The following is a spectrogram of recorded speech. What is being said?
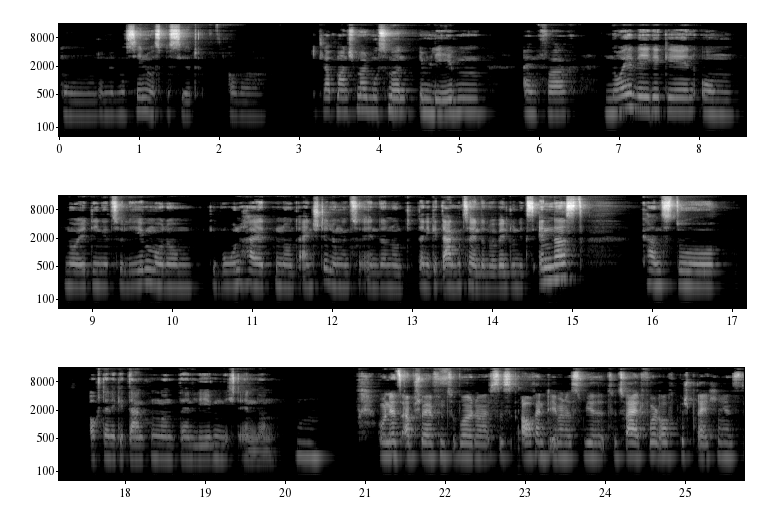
Und dann wird man sehen, was passiert. Aber ich glaube, manchmal muss man im Leben einfach neue Wege gehen, um neue Dinge zu leben oder um Gewohnheiten und Einstellungen zu ändern und deine Gedanken zu ändern. Weil wenn du nichts änderst, kannst du auch deine Gedanken und dein Leben nicht ändern. Mhm. Ohne jetzt abschweifen zu wollen, es ist auch ein Thema, das wir zu zweit voll oft besprechen, jetzt,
